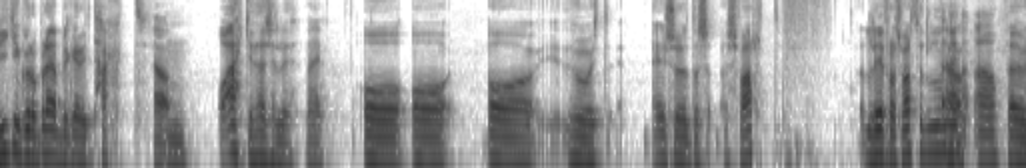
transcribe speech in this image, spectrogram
vikingur og breyðablík er í takt. Já, Mm. og ekki þessi lið. Nei, og, og, og þú veist, eins og þetta svart lið frá. Já, það,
